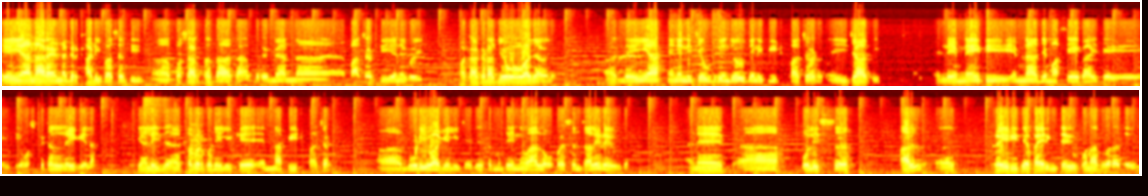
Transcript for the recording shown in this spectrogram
એ અહીંયા નારાયણનગર ખાડી પાસેથી પસાર થતા હતા. દરમિયાન પાછળથી એને કોઈ ફટાકડા જેવો અવાજ આવેલો. એટલે અહીંયા એને નીચે ઉતરીને જોયું, તેની પીઠ પાછળ ઈજા હતી. એટલે એમને અહીંથી એમના જે માસિયાઈ ભાઈ છે, એ અહીંથી હોસ્પિટલ લઈ ગયેલા. ત્યાં લઈ ખબર પડેલી કે એમના પીઠ પાછળ ગોળી વાગેલી છે. જે તમે તેનું હાલ ઓપરેશન ચાલી રહ્યું છે. અને પોલીસ હાલ કઈ રીતે ફાયરિંગ થયું કોના દ્વારા થયું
